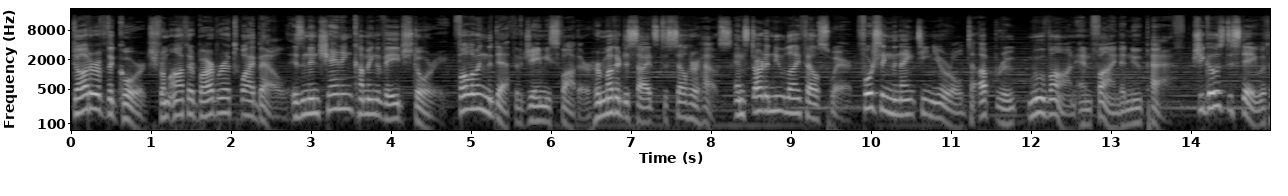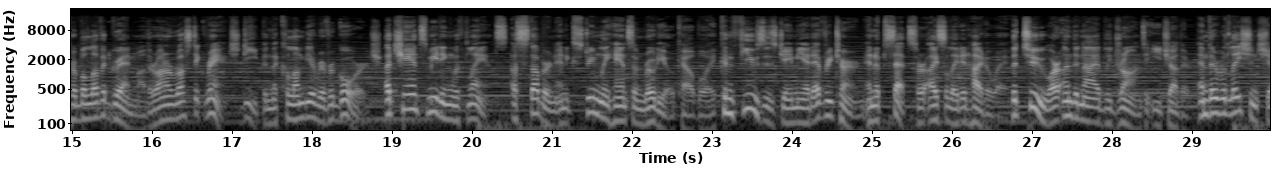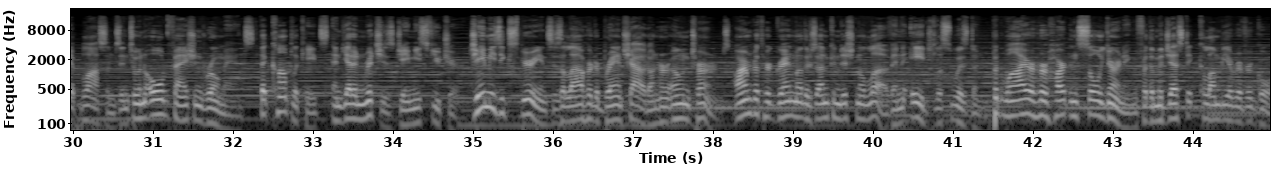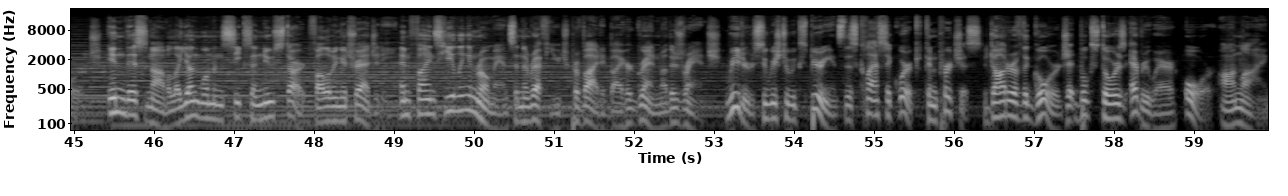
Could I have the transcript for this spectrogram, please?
Daughter of the Gorge from author Barbara Twibell is an enchanting coming of age story. Following the death of Jamie's father, her mother decides to sell her house and start a new life elsewhere, forcing the 19 year old to uproot, move on, and find a new path. She goes to stay with her beloved grandmother on a rustic ranch deep in the Columbia River Gorge. A chance meeting with Lance, a stubborn and extremely handsome rodeo cowboy, confuses Jamie at every turn and upsets her isolated hideaway. The two are undeniably drawn to each other, and their relationship blossoms into an old fashioned romance that complicates and yet enriches Jamie's future. Jamie's experiences allow her to branch out on her own terms, armed with her grandmother's unconditional love and ageless wisdom. But why are her heart and soul yearning for the majestic Columbia River Gorge? In this novel, a young woman seeks a new start following a tragedy and finds healing and romance in the refuge provided by her grandmother's ranch. Readers who wish to experience this classic work can purchase Daughter of the Gorge at bookstores everywhere or online.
